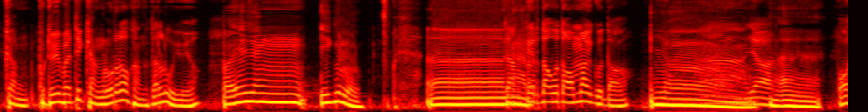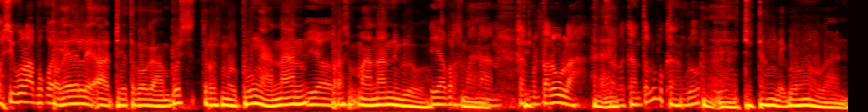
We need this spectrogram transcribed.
Gang. Budaya berarti gang loro gang telu ya? Pokoknya sing iku lho. Eh Gang ngarep- Tirta Utama iku to. Iya. Ah, iya. Heeh. Pokoknya sih lah pokoknya. Pokoknya lek ade teko kampus terus mlebu nganan Iya. prasmanan iki lho. Iya persemanan. Gang telu lah. Heeh. Salah gang telu gang loro. Heeh, dideng nek kono kan.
